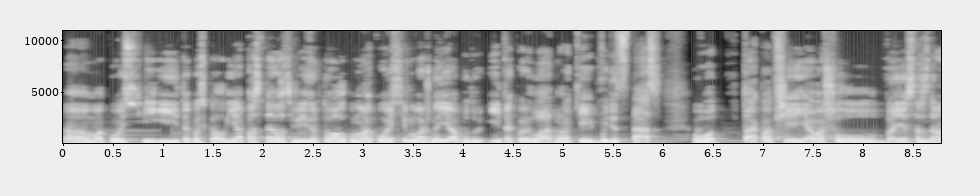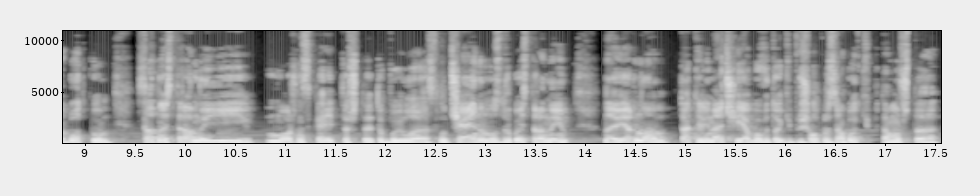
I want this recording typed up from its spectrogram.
macOS, и такой сказал, я поставил себе виртуалку macOS, можно я буду? И такой, ладно, окей, будет Стас. Вот, так вообще я вошел в iOS-разработку. С одной стороны, можно сказать, то, что это было случайно, но с другой стороны, наверное, так или иначе, я бы в итоге пришел к разработке, потому что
